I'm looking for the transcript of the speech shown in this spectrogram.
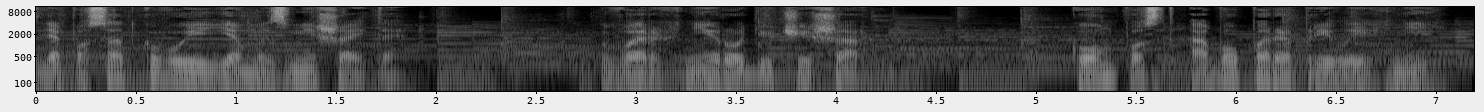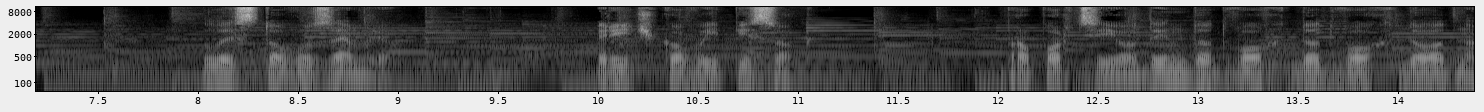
Для посадкової ями змішайте верхній родючий шар, компост або перепрілий гній, листову землю, річковий пісок. Пропорції 1 до 2 до 2 до 1.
